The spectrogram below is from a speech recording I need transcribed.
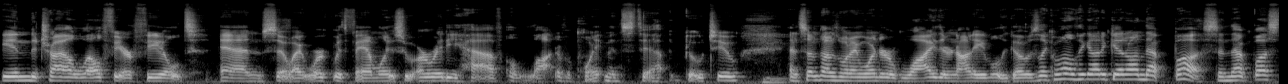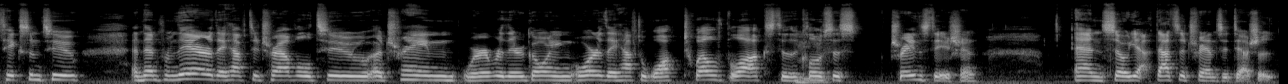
in the child welfare field, and so I work with families who already have a lot of appointments to go to. Mm-hmm. And sometimes when I wonder why they're not able to go, it's like, well, they got to get on that bus, and that bus takes them to, and then from there they have to travel to a train wherever they're going, or they have to walk 12 blocks to the mm-hmm. closest train station. And so, yeah, that's a transit desert,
